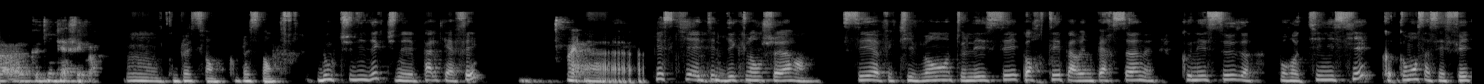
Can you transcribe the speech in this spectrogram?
euh, que ton café. Quoi. Mmh, complètement, complètement. Donc tu disais que tu n'aimais pas le café. Ouais. Euh, qu'est-ce qui a été le déclencheur? C'est effectivement te laisser porter par une personne connaisseuse pour t'initier? comment ça s'est fait?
